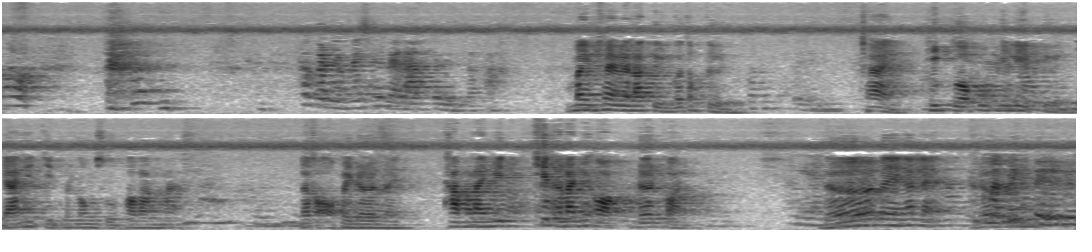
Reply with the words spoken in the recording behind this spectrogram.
ก็ถ้ามันยังไม่ใช่เวลาตื่นนะคะไม่ใช่เวลาตื่นก็ต้องตื่นก็ต้องตื่นใช่พลิกตัวปุ๊บให้รีบตื่นอย่าให้จิตมันลงสู่ภวังค์มาก แล้วก็ออกไปเดินเลยทำอะไรไม่คิดอะไรไม่ออกเดินก่อนเดินไปอย่างนั้นแหละเดินมันไม่ตื่นเลย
